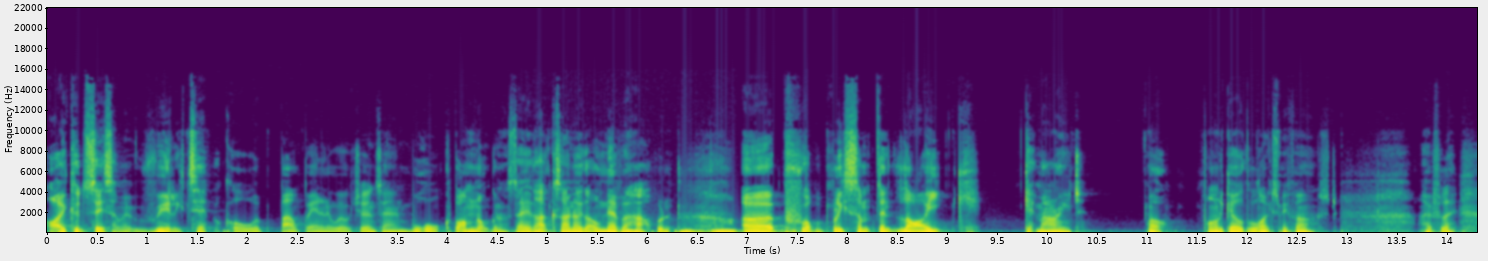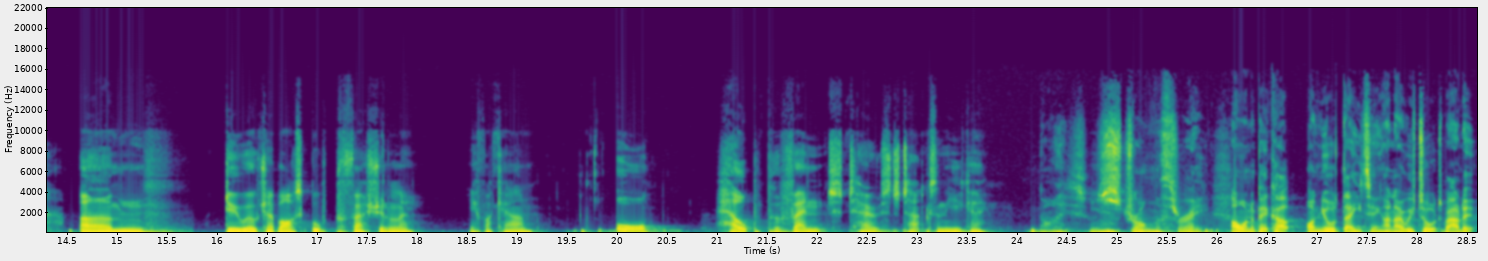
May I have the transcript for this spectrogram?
I could say something really typical about being in a wheelchair and saying walk, but I'm not going to say that because I know that'll never happen. Uh, probably something like get married. Well, find a girl that likes me first, hopefully. Um, do wheelchair basketball professionally, if I can, or help prevent terrorist attacks in the UK. Nice. Strong three. I want to pick up on your dating. I know we've talked about it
